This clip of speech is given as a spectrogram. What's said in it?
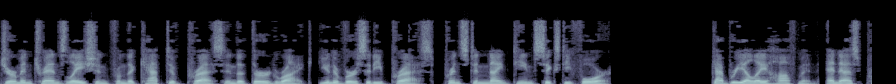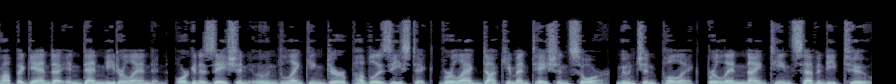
German translation from the Captive Press in the Third Reich, University Press, Princeton 1964 Gabriele Hoffmann, NS Propaganda in den Niederlanden, Organisation und Lenkung der Publizistik, Verlag Dokumentation zur, München Pulik, Berlin 1972,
